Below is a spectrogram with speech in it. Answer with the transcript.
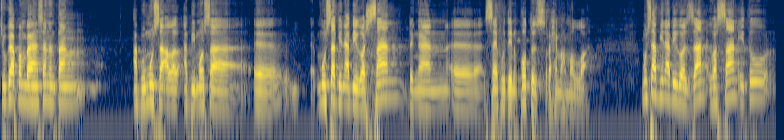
juga pembahasan tentang Abu Musa al Abi Musa eh, Musa bin Abi Ghassan dengan eh, Saifuddin Qutus rahimahullah. Musa bin Abi Ghassan, Ghassan itu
